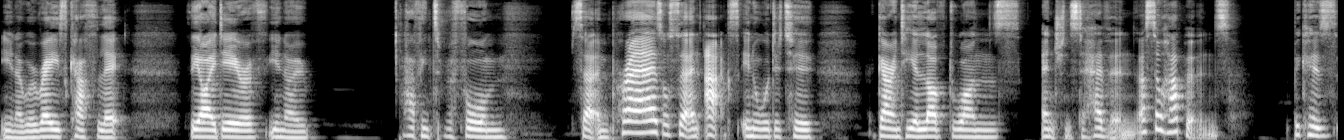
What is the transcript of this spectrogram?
you know, were raised Catholic, the idea of, you know, having to perform certain prayers or certain acts in order to guarantee a loved one's entrance to heaven, that still happens because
